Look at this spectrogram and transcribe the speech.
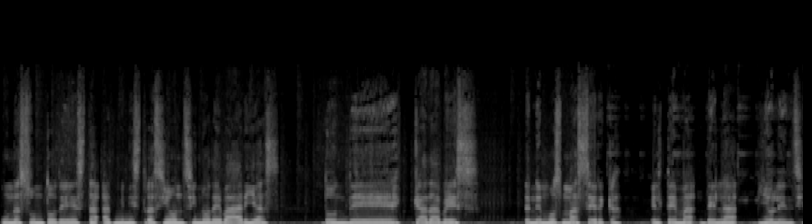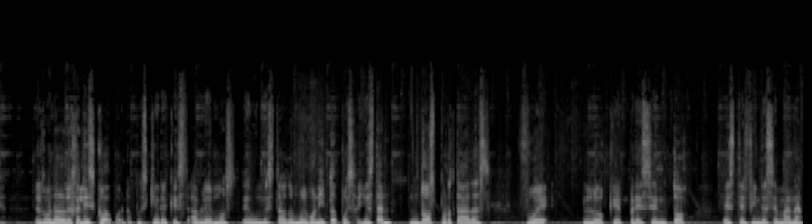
un asunto de esta administración, sino de varias, donde cada vez tenemos más cerca el tema de la violencia. El gobernador de Jalisco, bueno, pues quiere que hablemos de un estado muy bonito, pues ahí están. Dos portadas fue lo que presentó este fin de semana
